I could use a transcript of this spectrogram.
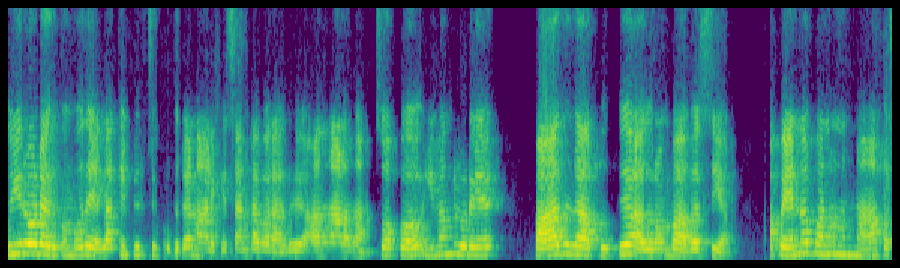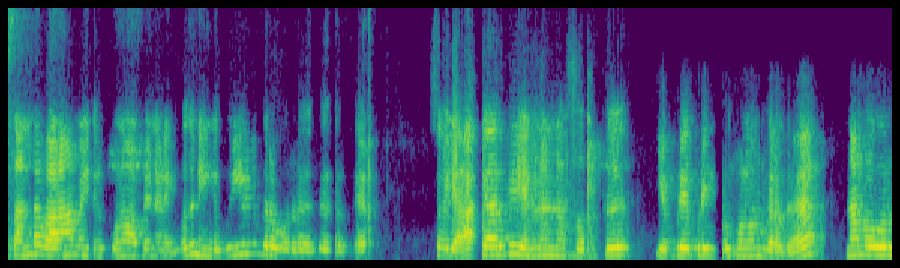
உயிரோட இருக்கும்போது எல்லாத்தையும் பிரிச்சு கொடுத்துட்டா நாளைக்கு சண்டை வராது. அதனாலதான். சோ அப்போ இவங்களுடைய பாதுகாப்புக்கு அது ரொம்ப அவசியம். அப்ப என்ன பண்ணணும்னா அப்ப சண்டை வராம இருக்கணும் அப்படின்னு நினைக்கும் போது நீங்க உயிர்ங்கிற ஒரு இது இருக்கு. சோ யார் யாருக்கு என்னென்ன சொத்து எப்படி எப்படி கொடுக்கணுங்கிறத நம்ம ஒரு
